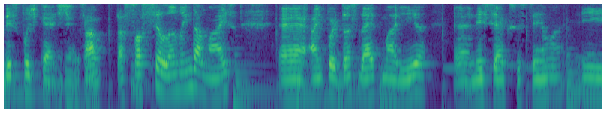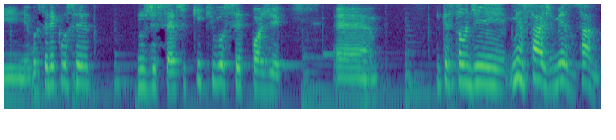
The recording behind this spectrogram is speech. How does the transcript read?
desse podcast, é, sabe? Tá só selando ainda mais é, a importância da App Maria é, nesse ecossistema e eu gostaria que você nos dissesse o que que você pode é, em questão de mensagem mesmo, sabe?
